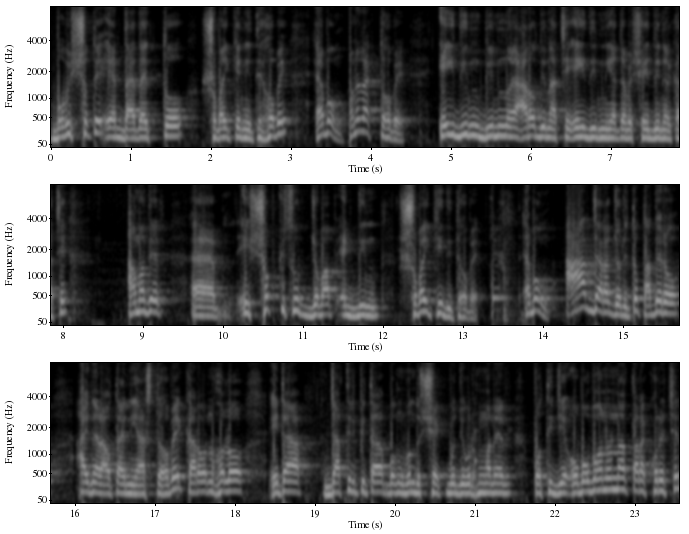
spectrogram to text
ভবিষ্যতে এর দায় দায়িত্ব সবাইকে নিতে হবে এবং মনে রাখতে হবে, এই দিন দিন নয়, আরও দিন আছে, এই দিন নিয়ে যাবে, সেই দিনের কাছে আমাদের এই সব কিছুর জবাব একদিন সবাইকেই দিতে হবে। এবং আর যারা জড়িত তাদেরও আইনের আওতায় নিয়ে আসতে হবে। কারণ হলো, এটা জাতির পিতা বঙ্গবন্ধু শেখ মুজিবুর রহমানের প্রতি যে অবমাননা তারা করেছেন,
